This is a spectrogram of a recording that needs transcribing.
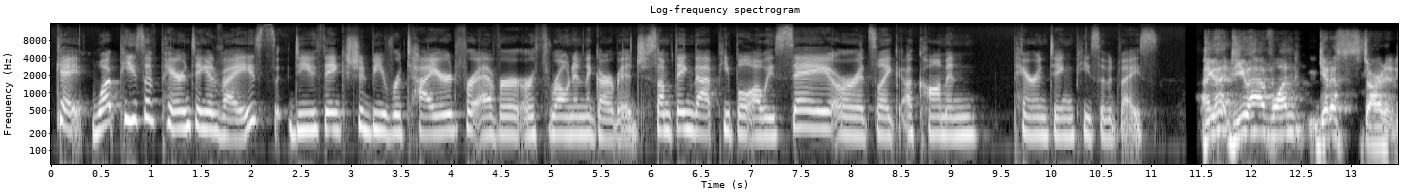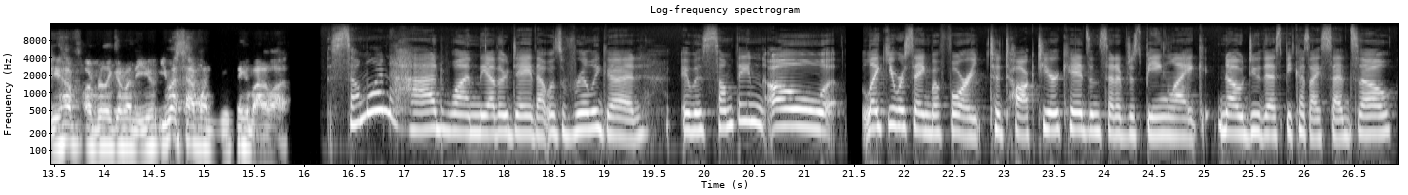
okay, what piece of parenting advice do you think should be retired forever or thrown in the garbage? Something that people always say, or it's like a common parenting piece of advice. Do you, do you have one? Get us started. Do you have a really good one that you, you must have one you think about a lot. Someone had one the other day that was really good. It was something, oh, like you were saying before, to talk to your kids instead of just being like, no, do this because I said so.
